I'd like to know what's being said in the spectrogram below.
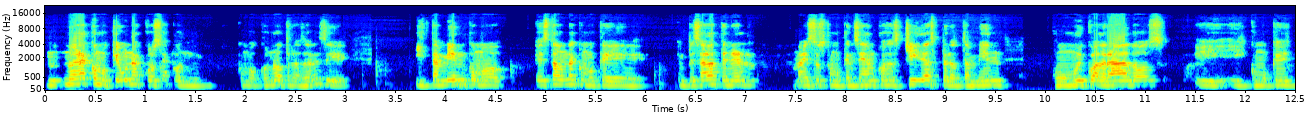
no era como que una cosa con, como con otra, ¿sabes? Y, y también como esta onda como que empezaba a tener maestros como que enseñan cosas chidas, pero también como muy cuadrados y, y como que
